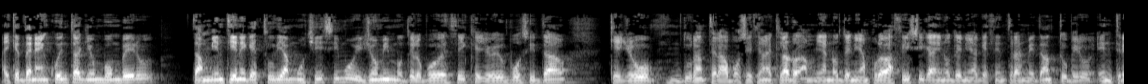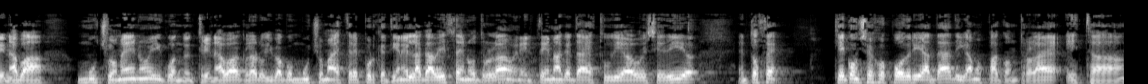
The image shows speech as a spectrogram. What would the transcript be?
Hay que tener en cuenta que un bombero también tiene que estudiar muchísimo y yo mismo te lo puedo decir que yo he opositado que yo durante las oposiciones, claro, las mías no tenían pruebas físicas y no tenía que centrarme tanto, pero entrenaba mucho menos y cuando entrenaba, claro, iba con mucho más estrés porque tienes la cabeza en otro lado, en el tema que te has estudiado ese día. Entonces, ¿qué consejos podrías dar, digamos, para controlar esta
